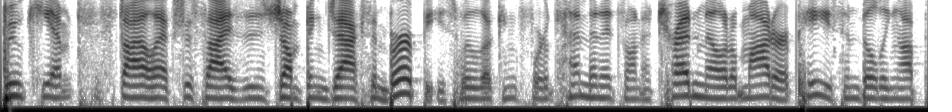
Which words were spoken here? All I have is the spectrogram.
boot camp style exercises, jumping jacks and burpees. We're looking for 10 minutes on a treadmill at a moderate pace and building up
